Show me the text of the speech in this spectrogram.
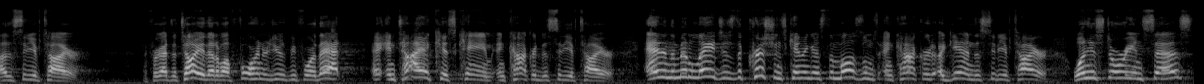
uh, the city of Tyre. I forgot to tell you that about 400 years before that, Antiochus came and conquered the city of Tyre. And in the Middle Ages, the Christians came against the Muslims and conquered again the city of Tyre. One historian says,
